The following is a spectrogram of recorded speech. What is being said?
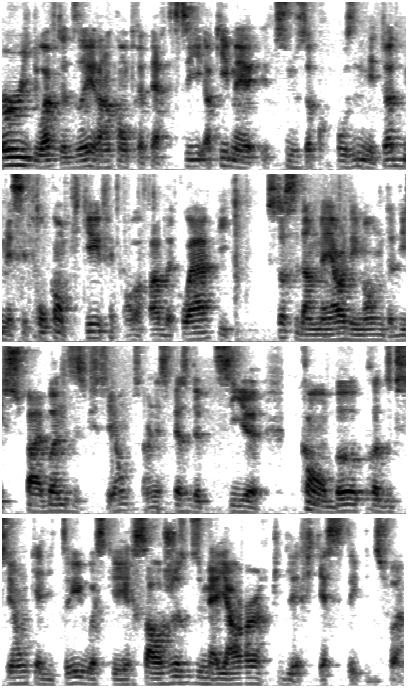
eux, ils doivent te dire en contrepartie, OK, mais tu nous as proposé une méthode, mais c'est trop compliqué, fait qu'on va faire de quoi. Puis ça, c'est dans le meilleur des mondes. T'as des super bonnes discussions. C'est un espèce de petit euh, combat, production, qualité, où est-ce qu'il ressort juste du meilleur, puis de l'efficacité, puis du fun.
